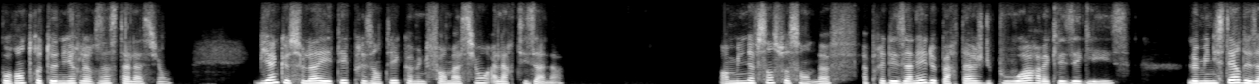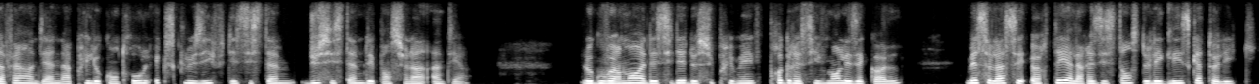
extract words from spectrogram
pour entretenir leurs installations, bien que cela ait été présenté comme une formation à l'artisanat. En 1969, après des années de partage du pouvoir avec les églises, le ministère des Affaires indiennes a pris le contrôle exclusif du système des pensionnats indiens. Le gouvernement a décidé de supprimer progressivement les écoles mais cela s'est heurté à la résistance de l'Église catholique,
